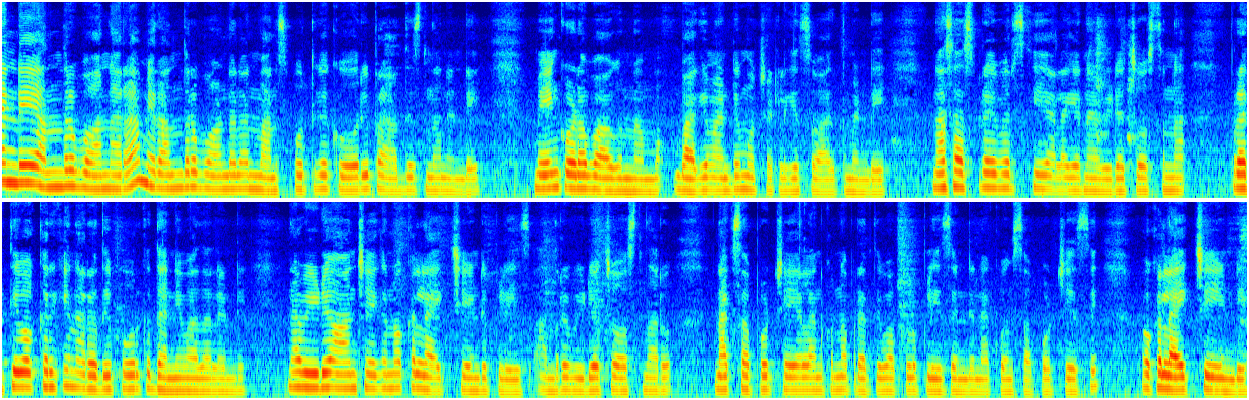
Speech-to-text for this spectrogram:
అండి అందరూ బాగున్నారా? మీరు అందరూ బాగుండాలని మనస్ఫూర్తిగా కోరి ప్రార్థిస్తున్నానండి. మేము కూడా బాగున్నాము. భాగ్యం అంటే ముచ్చట్లకి స్వాగతం అండి. నా సబ్స్క్రైబర్స్కి అలాగే నా వీడియో చూస్తున్న ప్రతి ఒక్కరికి నా హృదయపూర్వక ధన్యవాదాలండి. నా వీడియో ఆన్ చేయగానే ఒక లైక్ చేయండి ప్లీజ్. అందరూ వీడియో చూస్తున్నారు. నాకు సపోర్ట్ చేయాలనుకున్న ప్రతి ఒక్కరు ప్లీజ్ అండి నాకు కొంచెం సపోర్ట్ చేసి ఒక లైక్ చేయండి.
